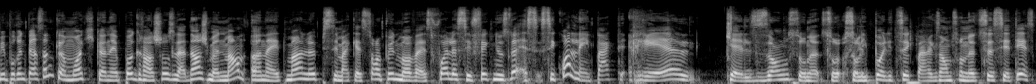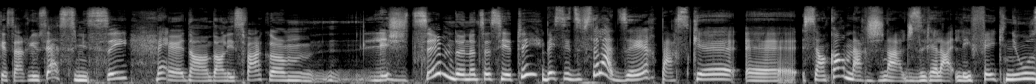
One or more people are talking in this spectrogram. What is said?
Mais pour une personne comme moi qui connaît pas grand chose là-dedans, je me demande honnêtement, là, puis c'est ma question un peu de mauvaise foi, là, ces fake news-là, c'est quoi l'impact réel qu'elles ont sur, notre, sur, sur les politiques, par exemple, sur notre société? Est-ce que ça réussit à s'immiscer Ben- euh, dans, dans les sphères comme légitimes de notre société? Ben c'est difficile à dire parce que euh, c'est encore marginal. Je dirais la- les fake news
